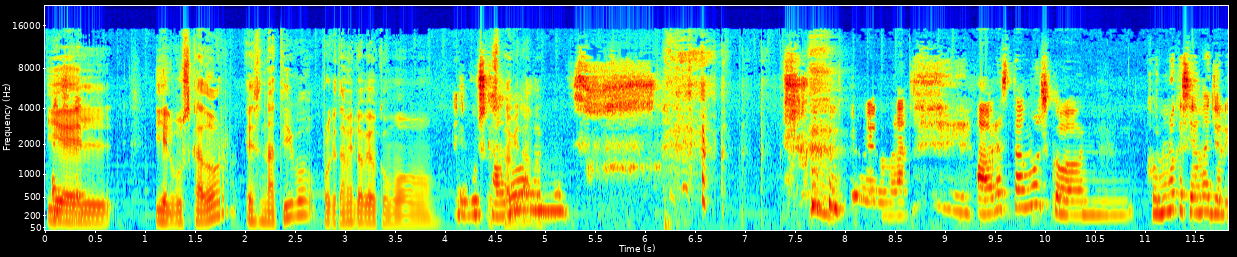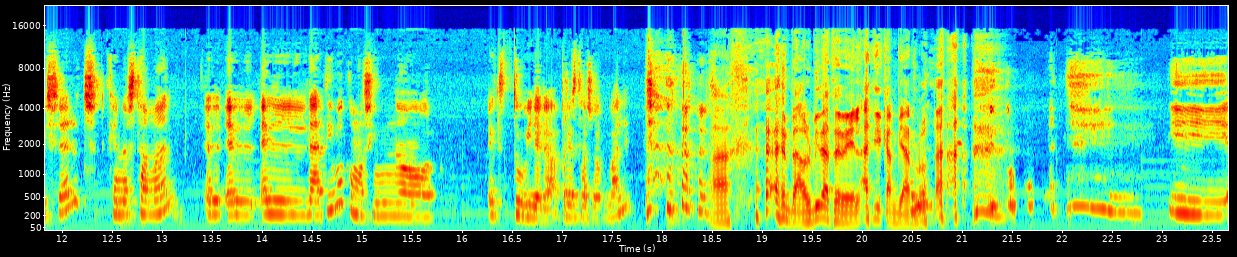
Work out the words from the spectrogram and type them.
Y Eso es. Y el buscador es nativo, porque también lo veo como... El buscador. Ahora estamos con, con uno que se llama Jolly Search, que no está mal. El, el- el nativo como si no estuviera PrestaShop, ¿vale? Ah, olvídate de él, hay que cambiarlo. Y,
